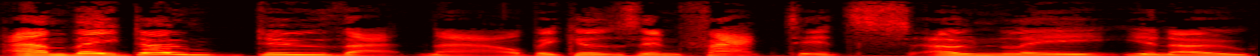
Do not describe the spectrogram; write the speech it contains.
And they don't do that now because in fact it's only you know.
